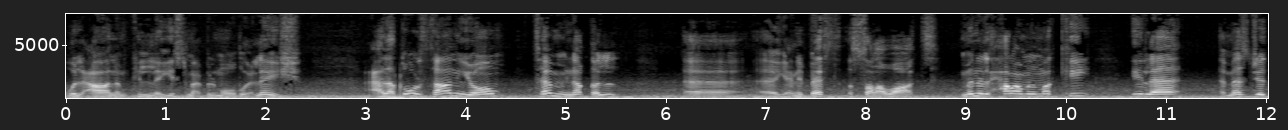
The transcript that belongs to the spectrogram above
والعالم كله يسمع بالموضوع. ليش؟ على طول ثاني يوم تم نقل آه، آه، يعني بث الصلوات من الحرم المكي إلى مسجد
